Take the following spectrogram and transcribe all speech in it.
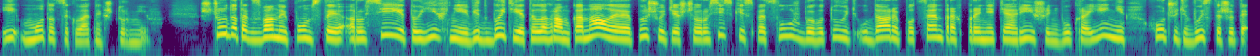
і мотоциклетних штурмів. Щодо так званої помсти Росії, то їхні відбиті телеграм-канали пишуть, що російські спецслужби готують удари по центрах прийняття рішень в Україні, хочуть вистежити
